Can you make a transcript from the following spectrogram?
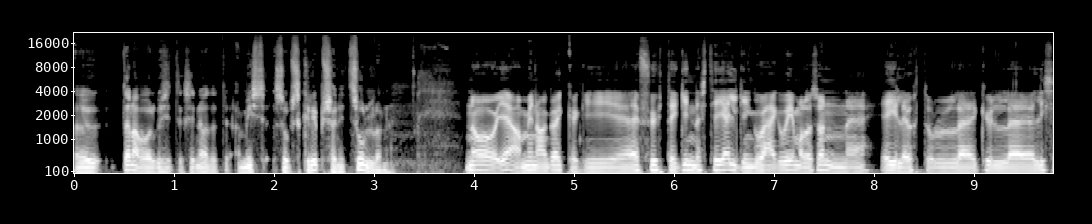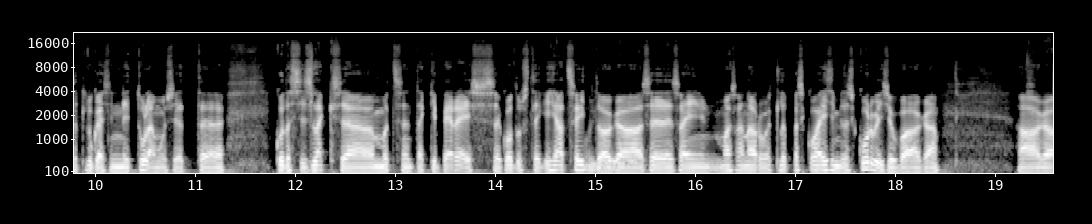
tänapäeval küsitakse niimoodi, et mis subscription'id sul on? No ja mina ka ikkagi F1-e kindlasti jälgin, kui vähegi võimalus on. eile õhtul küll lihtsalt lugesin neid tulemusi, et eh, kuidas siis läks ja mõtlesin, et äkki Perez kodus tegi head sõitu, aga see sai, ma saan aru, et lõppes kohe esimeses kurvis juba, aga aga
